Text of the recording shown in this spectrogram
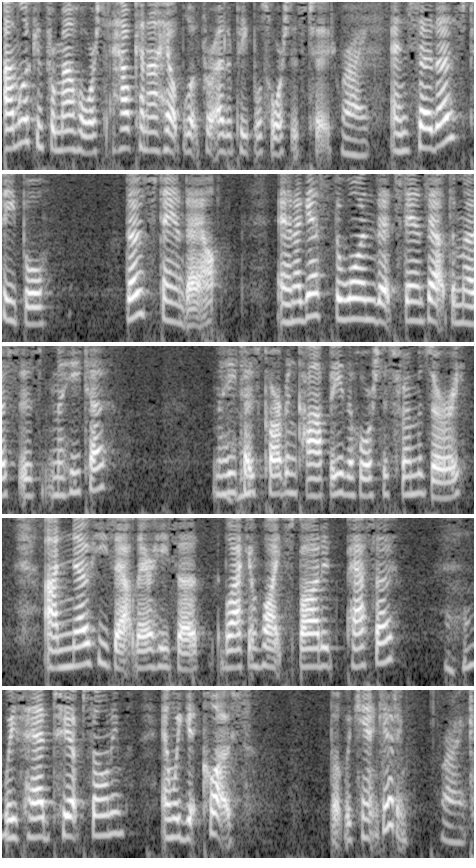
I'm looking for my horse. How can I help look for other people's horses too?" Right. And so those people, those stand out. And I guess the one that stands out the most is Mojito. Mojito's carbon copy. The horse is from Missouri. I know he's out there. He's a black and white spotted Paso. We've had tips on him, and we get close, but we can't get him. Right.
